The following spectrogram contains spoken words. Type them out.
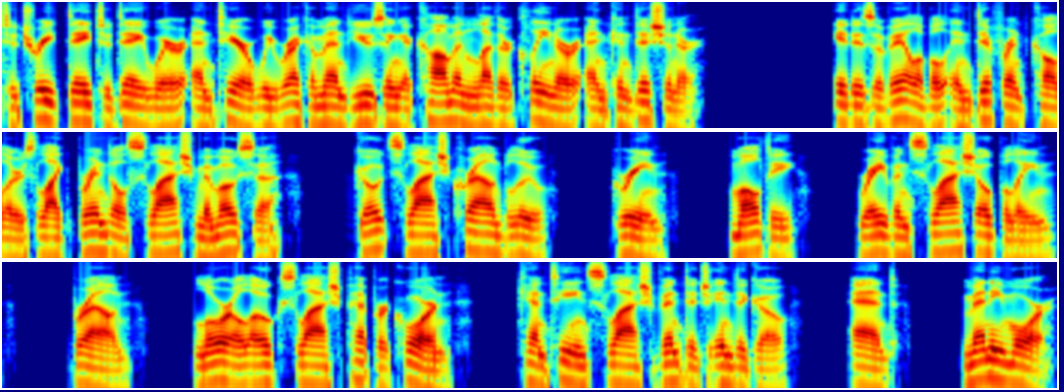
to treat day-to-day -day wear and tear we recommend using a common leather cleaner and conditioner. It is available in different colors like brindle slash mimosa, goat slash crown blue, green, multi, raven slash opaline, brown, laurel oak slash peppercorn, canteen slash vintage indigo, and, many more.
